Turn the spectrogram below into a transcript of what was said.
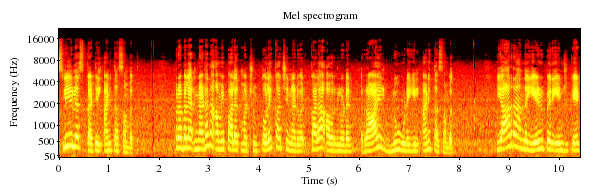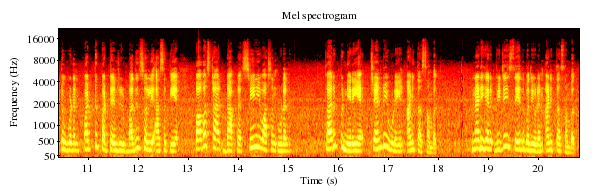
ஸ்லீவ்லெஸ் கட்டில் அனிதா சம்பத். பிரபல நடன அமைப்பாளர் மற்றும் தொலைக்காட்சி நடுவர் கலா அவர்களுடன் ராயல் ப்ளூ உடையில் அனிதா சம்பத். யாரா அந்த ஏழு பேர்? என்று கேட்டவுடன் பட்டு பட்டு என்று பதில் சொல்லி அசத்திய பவர் ஸ்டார் டாக்டர் ஸ்ரீனிவாசன் உடன் கருப்பு நிறைய சென்றை உடையில் அனிதா சம்பத். நடிகர் விஜய் சேதுபதியுடன் அனிதா சம்பத்.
